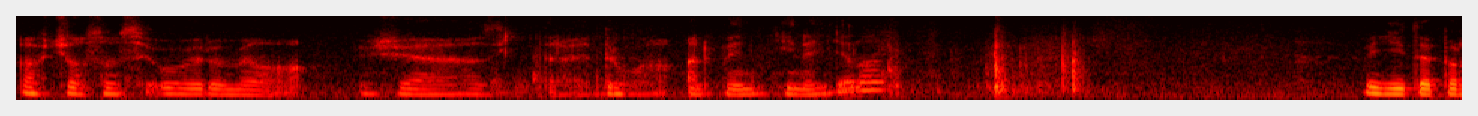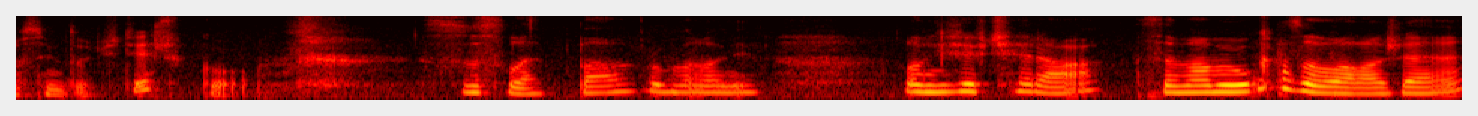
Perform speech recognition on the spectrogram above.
A včera jsem si uvědomila, že zítra je druhá adventní neděle. Vidíte prosím tu čtyřku? Slepá normálně. Hlavně, že včera jsem vám ukazovala, že?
